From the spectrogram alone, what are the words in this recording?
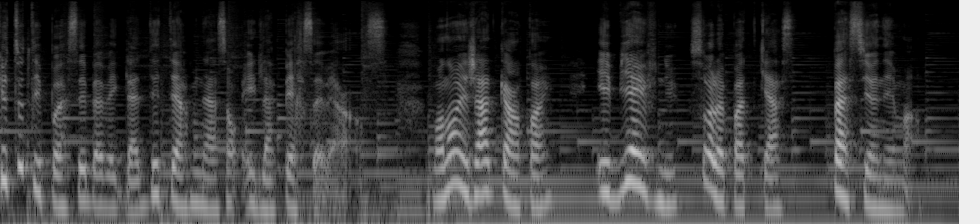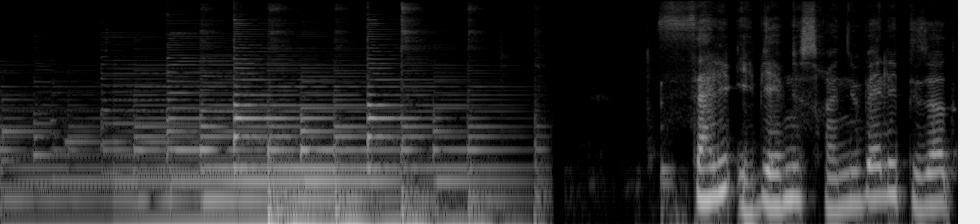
que tout est possible avec de la détermination et de la persévérance. Mon nom est Jade Quentin et bienvenue sur le podcast Passionnément. Salut et bienvenue sur un nouvel épisode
